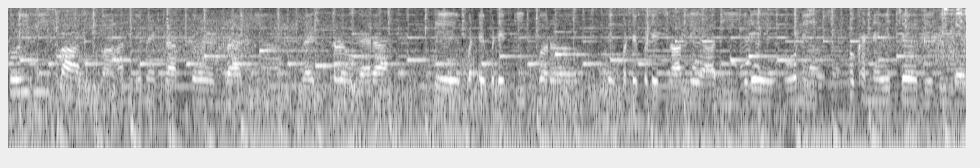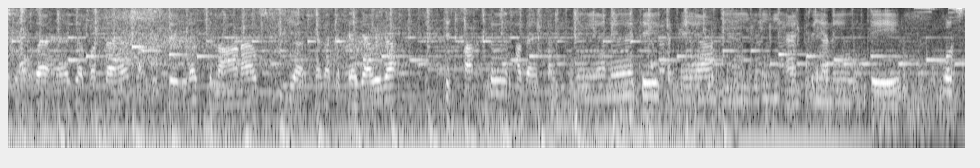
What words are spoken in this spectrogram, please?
ਕੋਈ ਵੀ ਭਾਰੀ ਵਾਹਨ ਜਿਵੇਂ ਟਰੱਕ ਟਰਾਲੀਆਂ ਟਰੈਕਟਰ ਵਗੈਰਾ ਤੇ ਵੱਡੇ ਵੱਡੇ ਟੀਪਰ ਤੇ ਵੱਡੇ ਵੱਡੇ ਟਰਾਲੇ ਆਦਿ ਜਿਹੜੇ ਉਹ ਨੇ, ਉਹ ਖੰਨੇ ਵਿੱਚ ਜੇ ਕੋਈ ਲੈ ਕੇ ਆਉਂਦਾ ਹੈ ਜਾਂ ਬੰਦਾ ਹੈ, ਤਾਂ ਉਸ ਤੇ ਜਿਹੜਾ ਚਲਾਨ ਆ ਉਹ 20000 ਰੁਪਏ ਦਾ ਕੱਟਿਆ ਜਾਵੇਗਾ। ਤੇ ਸਖਤ ਹਦਾਇਤਾਂ ਕੀਤੀਆਂ ਗਈਆਂ ਨੇ ਤੇ ਖੰਨਿਆਂ ਦੀ ਜਿਹੜੀ ਐਂਟਰੀਆਂ ਨੇ ਉੱਥੇ ਪੁਲਿਸ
